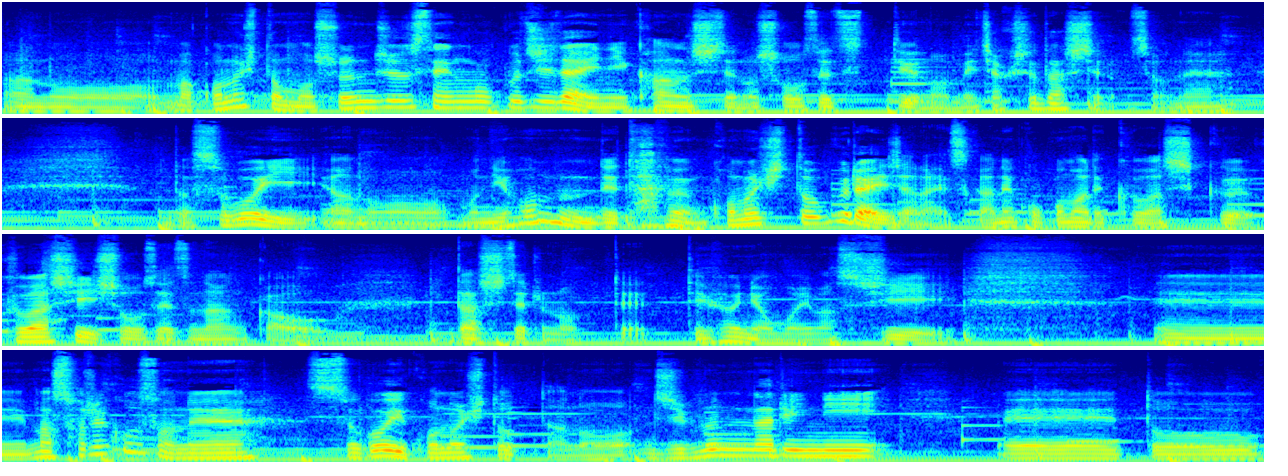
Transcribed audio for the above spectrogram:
あの、まあ、この人も春秋戦国時代に関しての小説っていうのをめちゃくちゃ出してるんですよね。だすごいあのもう日本で多分この人ぐらいじゃないですかねここまで詳しく詳しい小説なんかを出してるのってっていうふうに思いますし、えー、まあ、それこそねすごいこの人ってあの自分なりに、えーと、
